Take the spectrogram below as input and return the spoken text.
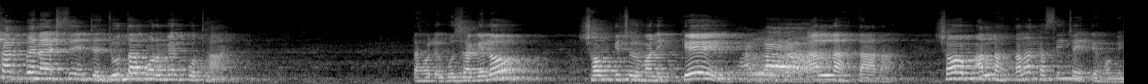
থাকবে না অ্যাক্সিডেন্টে জুতা পরবেন কোথায়? তাহলে বোঝা গেল সব কিছুর মালিক কে? আল্লাহ। তালা সব আল্লাহ তালার কাছেই চাইতে হবে।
